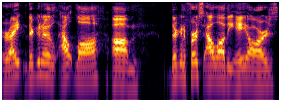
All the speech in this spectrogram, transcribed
all right, they're gonna outlaw um they're gonna first outlaw the ARs,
